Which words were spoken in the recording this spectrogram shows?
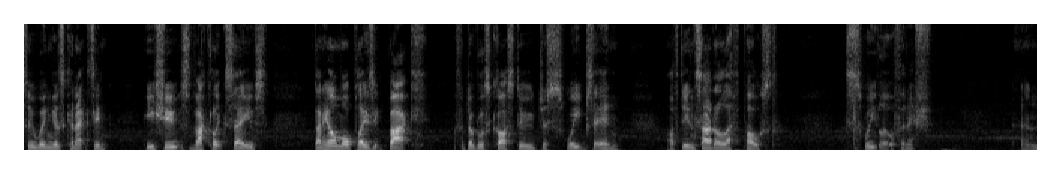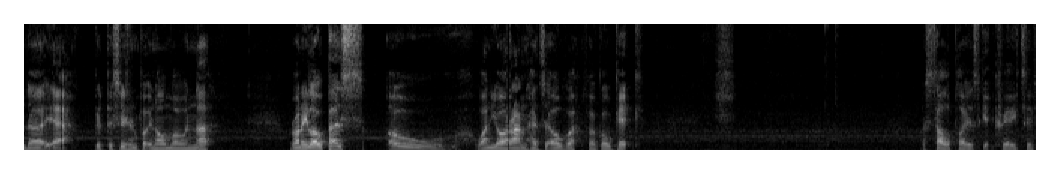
Two wingers connecting. He shoots. Vaclik saves. Dani Olmo plays it back for Douglas Costa, who just sweeps it in off the inside of the left post. Sweet little finish. And uh, yeah, good decision putting Olmo in there. Rony Lopes. Oh, Juan Yoran heads it over for a goal kick. Let's tell the players to get creative.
